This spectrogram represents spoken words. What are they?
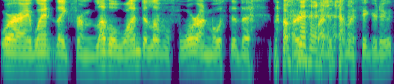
where I went like from level one to level four on most of the, the arts by the time I figured out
